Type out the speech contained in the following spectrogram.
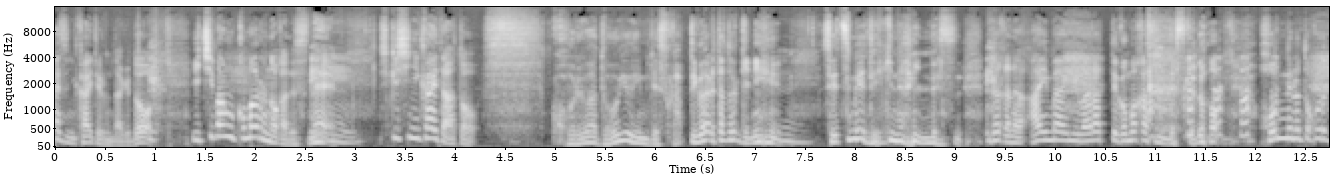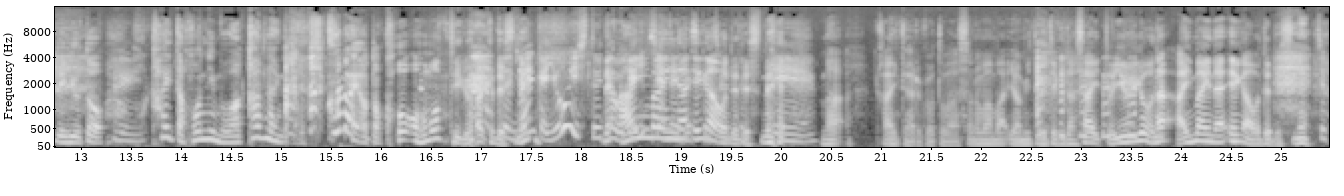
えずに書いてるんだけど、一番困るのがですね、えー、色紙に書いた後、これはどういう意味ですかって言われた時に、説明できないんです。だから曖昧に笑ってごまかすんですけど、本音のところで言うと、はい、書いた本人もわかんないんだから聞くなよとこう思っているわけですね。なんか用意しといた方がいいんじゃないですか。曖昧な笑顔でですね、えー、まあ書いてあることはそのまま読み解いてくださいというような曖昧な笑顔でですね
